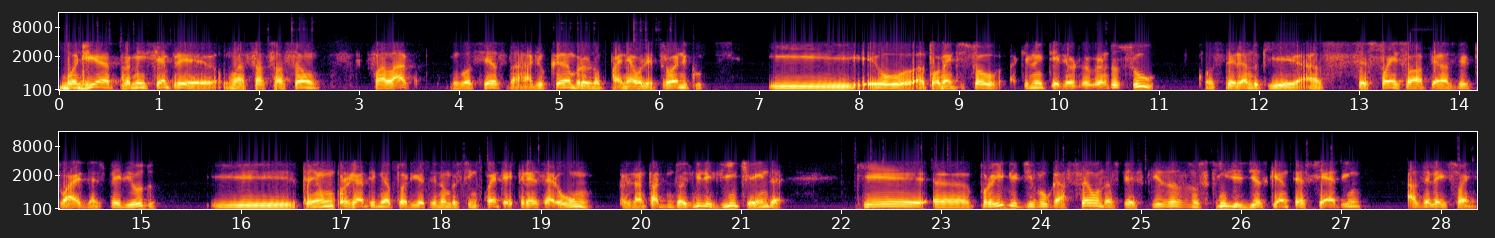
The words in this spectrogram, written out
Bom dia, para mim sempre uma satisfação falar com vocês da Rádio Câmara, no painel eletrônico. E eu atualmente estou aqui no interior do Rio Grande do Sul, considerando que as sessões são apenas virtuais nesse período. E tem um projeto de minha autoria de número 5301, apresentado em 2020 ainda, que uh, proíbe a divulgação das pesquisas nos 15 dias que antecedem as eleições.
